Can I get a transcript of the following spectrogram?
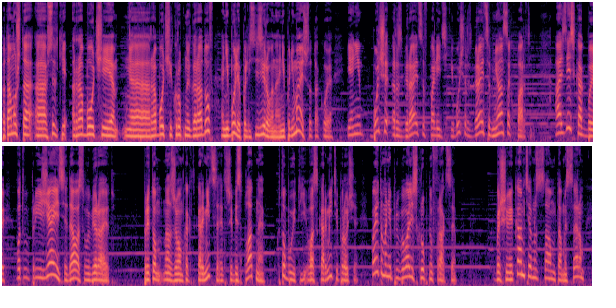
Потому что все-таки рабочие, э, рабочие крупных городов, они более политизированы, они понимают, что такое, и они больше разбираются в политике, больше разбираются в нюансах партии. А здесь как бы, вот вы приезжаете, да, вас выбирают, Притом, нас же вам как-то кормиться, это же бесплатно. Кто будет вас кормить и прочее. Поэтому они прибивались в крупную фракцию. Большевикам тем же самым, там, эсерам. И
